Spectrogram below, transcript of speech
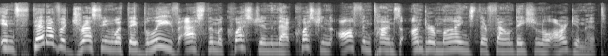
instead of addressing what they believe, ask them a question, and that question oftentimes undermines their foundational argument.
